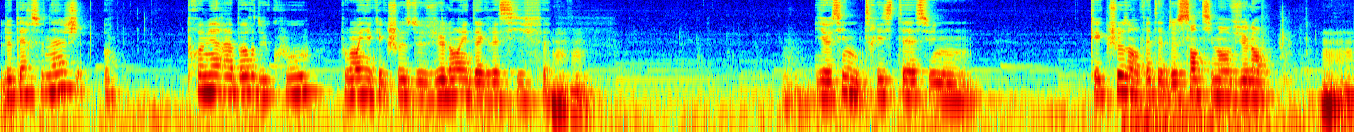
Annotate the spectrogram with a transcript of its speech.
Le personnage, au premier abord du coup, pour moi il y a quelque chose de violent et d'agressif. Mhm. Il y a aussi une tristesse, une quelque chose en fait de sentiment violent, Mhm.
